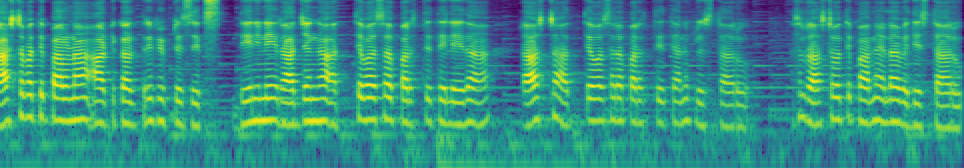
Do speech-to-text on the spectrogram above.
రాష్ట్రపతి పాలన ఆర్టికల్ త్రీ ఫిఫ్టీ సిక్స్. దీనిని రాజ్యాంగ అత్యవసర పరిస్థితి లేదా రాష్ట్ర అత్యవసర పరిస్థితి అని పిలుస్తారు. అసలు రాష్ట్రపతి పాలన ఎలా విధిస్తారు?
